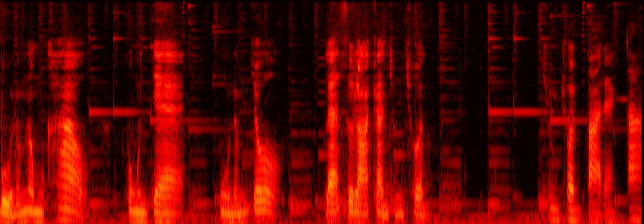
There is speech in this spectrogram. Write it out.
บู่น้ำนมข้าว วงกุญแจ หมูน้ำโจ้ และสุรากันชุมชน ชุมชนป่าแดงใต้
